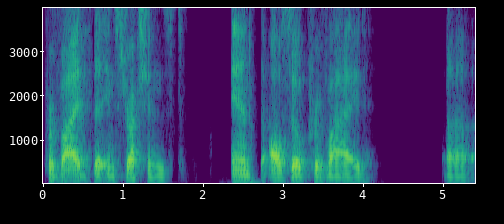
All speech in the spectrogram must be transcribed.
provide the instructions and also provide uh,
